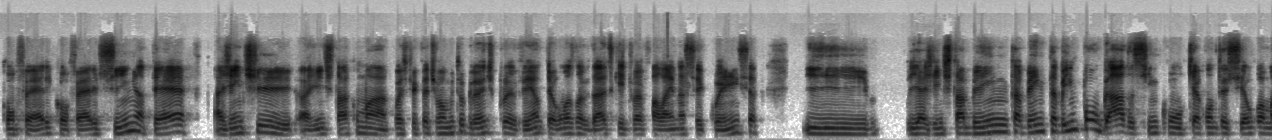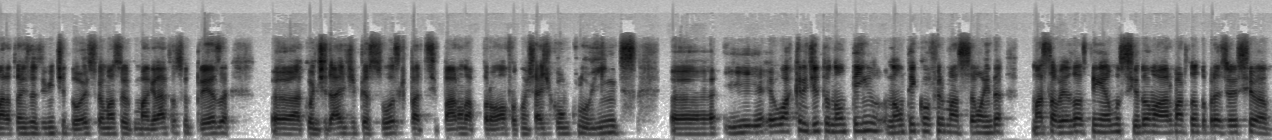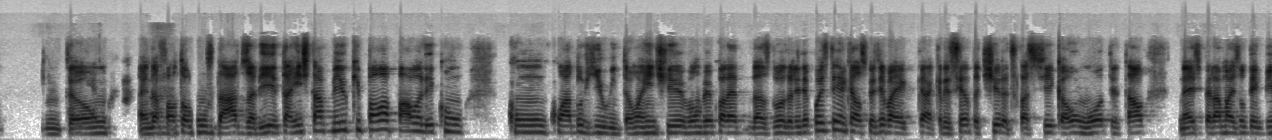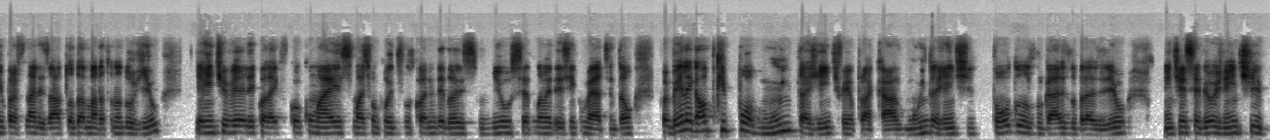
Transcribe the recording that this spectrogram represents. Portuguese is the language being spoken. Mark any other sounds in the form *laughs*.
Confere, confere. Sim, até a gente a gente está com uma, com uma expectativa muito grande para o evento, tem algumas novidades que a gente vai falar aí na sequência, e, e a gente está bem, tá bem, tá bem empolgado assim, com o que aconteceu com a Maratona de 2022, foi uma, uma grata surpresa uh, a quantidade de pessoas que participaram da prova, a quantidade de concluintes, uh, e eu acredito, não tem, não tem confirmação ainda, mas talvez nós tenhamos sido a maior maratona do Brasil esse ano. Então, ainda faltam alguns dados ali. Tá, a gente está meio que pau a pau ali com, com, com a do Rio. Então, a gente vamos ver qual é das duas ali. Depois tem aquelas coisas, vai acrescenta, tira, desclassifica um, outro e tal, né? Esperar mais um tempinho para finalizar toda a maratona do Rio. E a gente vê ali qual é que ficou com mais, mais concluídos nos 42.195 metros. Então, foi bem legal porque, pô, muita gente veio para cá, muita gente de todos os lugares do Brasil. A gente recebeu gente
